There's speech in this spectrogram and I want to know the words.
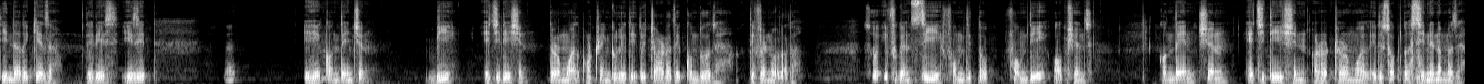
तीन धातु क्या that is is it a contention b agitation turmoil or tranquility तो चार धातु कौन दो जा different wala so if you can see from the top from the options contention agitation or turmoil itu सब तो synonym है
